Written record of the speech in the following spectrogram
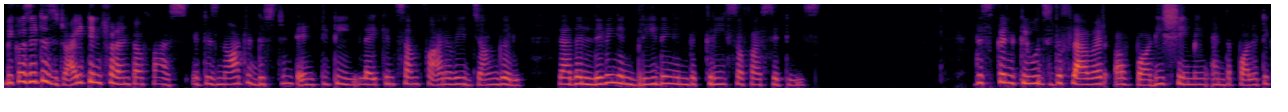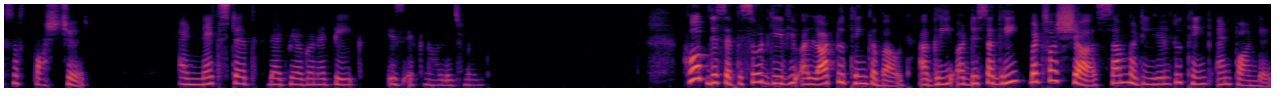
Because it is right in front of us. It is not a distant entity like in some faraway jungle, rather living and breathing in the creeks of our cities. This concludes the flower of body shaming and the politics of posture. And next step that we are going to take is acknowledgement. Hope this episode gave you a lot to think about, agree or disagree, but for sure some material to think and ponder.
